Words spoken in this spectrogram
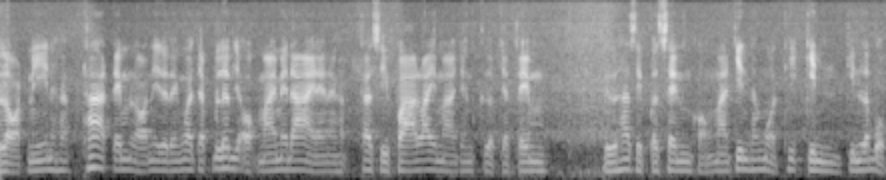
หลอดนี้นะครับ ถ้าเต็มหลอดนี่แสดงว่าจะเริ่มจะออกไม้ไม่ได้แล้วนะครับ ถ้าสีฟ้าไล่มาจนเกือบจะเต็มหรือ 50%ของมาจิ้นทั้งหมดที่กินกินระบบ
